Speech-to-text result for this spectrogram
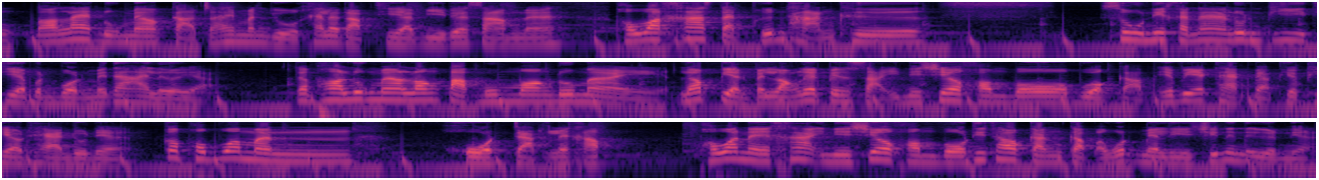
ๆ ตอนแรกลุงแมวกะจะให้มันอยู่แค่ระดับเทียบีด้วยซ้ำนะ เพราะว่าค่าสแตทพื้นฐานคือ สู้นิคาน่ารุ่นพี่เทียบนๆไม่ได้เลยอะแต่พอลุงแมวลองปรับมุมมองดูใหม่ แล้วเปลี่ยนเป็นลองเล่นเป็นสาย Initial Combo บวกกับ Heavy Attack แบบเพียวๆแทนดูเนี่ย ก็พบว่ามันโหดจัดเลยครับ เพราะว่าในค่า Initial Combo ที่เท่ากันกับอาวุธเมลีชิ้นอื่นๆเนี่ย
